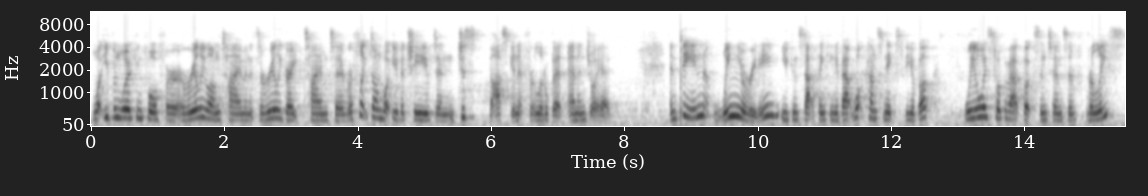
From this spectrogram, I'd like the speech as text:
what you've been working for for a really long time, and it's a really great time to reflect on what you've achieved and just bask in it for a little bit and enjoy it. And then, when you're ready, you can start thinking about what comes next for your book. We always talk about books in terms of release,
